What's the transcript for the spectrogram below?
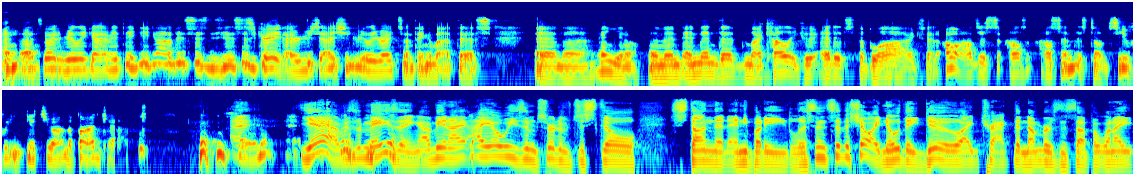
and that's what really got me thinking. Oh, this is this is great. I, I should really write something about this and uh, and you know, and then and then the, my colleague who edits the blog said, "Oh, I'll just I'll I'll send this to him, see if we can get you on the podcast." I, yeah, it was amazing. I mean, I, I always am sort of just still stunned that anybody listens to the show. I know they do. I track the numbers and stuff, but when I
